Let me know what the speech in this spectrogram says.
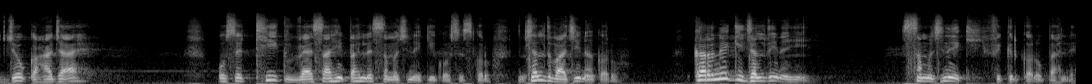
जो कहा जाए, उसे ठीक वैसा ही पहले समझने की कोशिश करो, जल्दबाजी ना करो। करने की जल्दी नहीं, समझने की फ़िक्र करो पहले।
